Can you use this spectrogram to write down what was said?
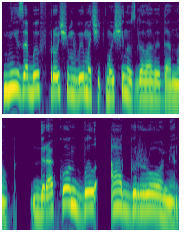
не забыв, впрочем, вымочить мужчину с головы до ног. Дракон был огромен.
